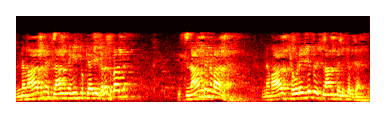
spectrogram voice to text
نماز میں اسلام نہیں تو کیا یہ غلط بات ہے؟ اسلام میں نماز ہے۔ نماز چھوڑیں گے تو اسلام سے نکل جائیں گے۔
